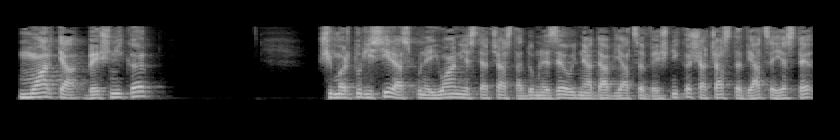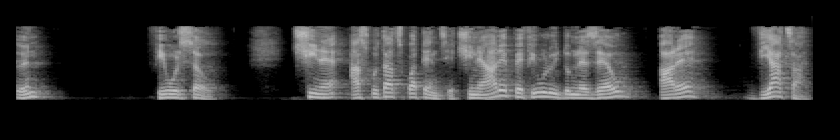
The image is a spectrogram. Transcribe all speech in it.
Moartea veșnică și mărturisirea, spune Ioan, este aceasta. Dumnezeu ne-a dat viață veșnică și această viață este în Fiul Său. Cine, ascultați cu atenție, cine are pe Fiul lui Dumnezeu, are viața.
